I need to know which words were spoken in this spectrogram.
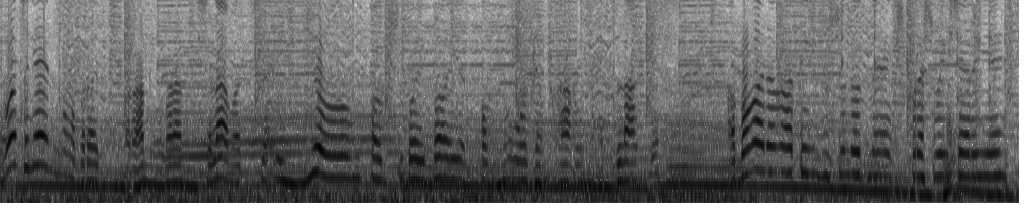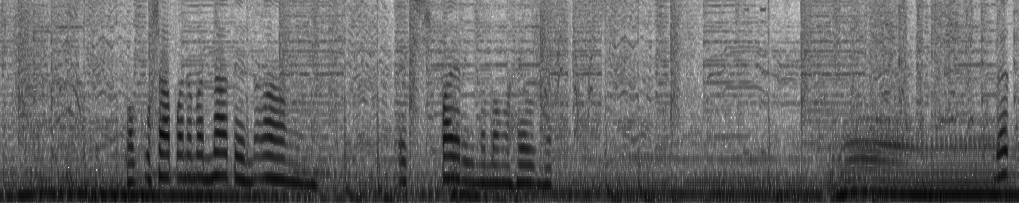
Once again mga brad maraming maraming salamat sa inyong pagsubaybay at pagnood ng aking vlogs. Abangan ang ating susunod na expressway serye pag-usapan naman natin ang expiry ng mga helmets. Let's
